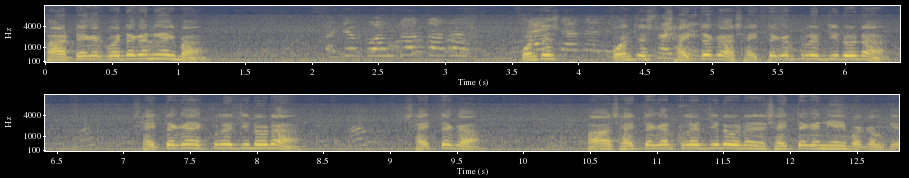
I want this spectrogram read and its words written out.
হ্যাঁ টাকা, কয় টাকা নিয়ে আসবা পঞ্চাশ পঞ্চাশ, ষাট টাকা, ষাট টাকার প্লেট যেটা ওটা ষাট টাকা এক প্লেট যেটা ওটা ষাট টাকা? হ্যাঁ ষাট টাকার প্লেট যেটা ওটা ষাট টাকা নিয়ে আসবা কালকে।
